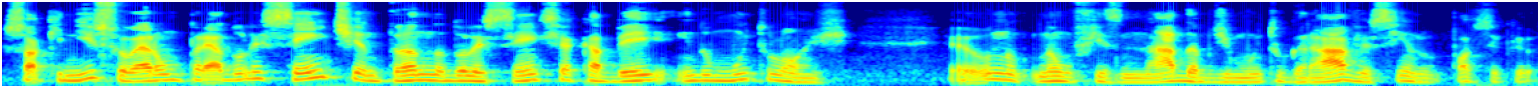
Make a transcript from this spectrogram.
Só que nisso eu era um pré-adolescente, entrando na adolescência, e acabei indo muito longe. Eu não, não fiz nada de muito grave, assim, não pode ser que eu,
